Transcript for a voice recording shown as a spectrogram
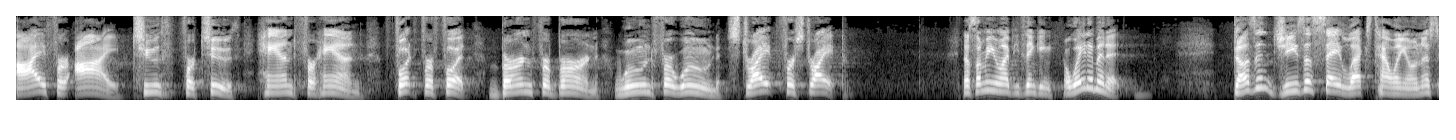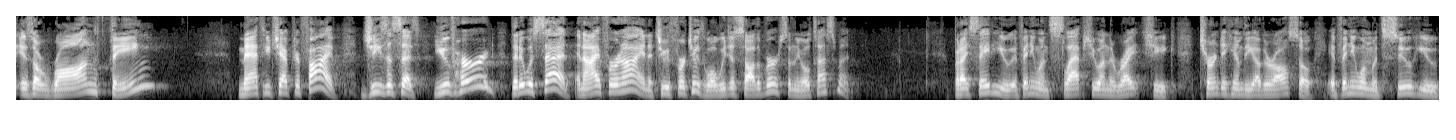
eye for eye, tooth for tooth, hand for hand, foot for foot, burn for burn, wound for wound, stripe for stripe. Now, some of you might be thinking, oh, wait a minute. Doesn't Jesus say lex talionis is a wrong thing? Matthew chapter 5, Jesus says, You've heard that it was said, an eye for an eye and a tooth for a tooth. Well, we just saw the verse in the Old Testament. But I say to you, if anyone slaps you on the right cheek, turn to him the other also. If anyone would sue you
